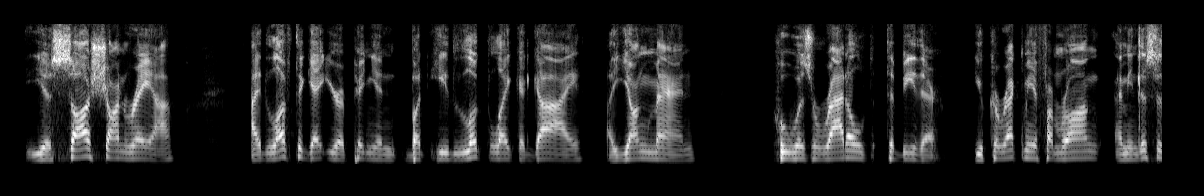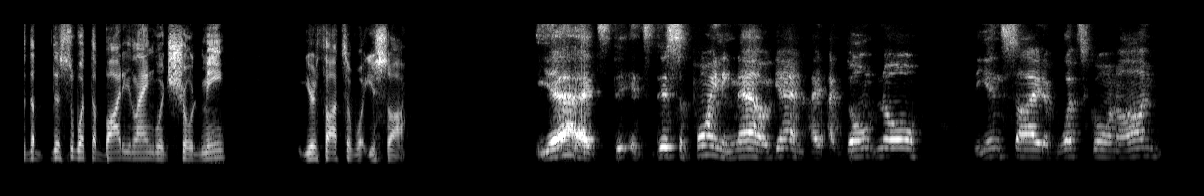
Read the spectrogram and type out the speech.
you saw Sean Rea. I'd love to get your opinion, but he looked like a guy, a young man, who was rattled to be there. You correct me if I'm wrong. I mean, this is the this is what the body language showed me. Your thoughts of what you saw? Yeah, it's it's disappointing. Now again, I, I don't know the inside of what's going on,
